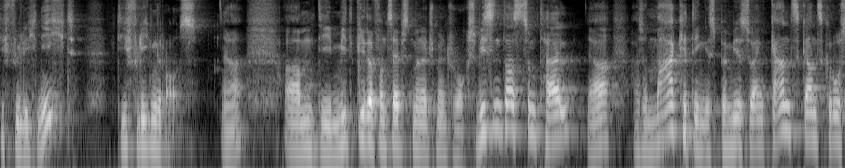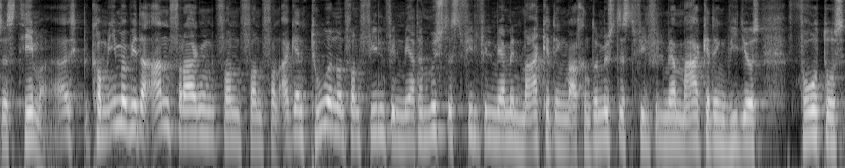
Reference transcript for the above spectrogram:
die fühle ich nicht, die fliegen raus. Ja, ähm, die Mitglieder von Selbstmanagement Rocks wissen das zum Teil. Ja, also Marketing ist bei mir so ein ganz, ganz großes Thema. Ja, ich bekomme immer wieder Anfragen von, von, von Agenturen und von vielen, viel mehr. Du müsstest viel, viel mehr mit Marketing machen. Du müsstest viel, viel mehr Marketing-Videos, Fotos.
